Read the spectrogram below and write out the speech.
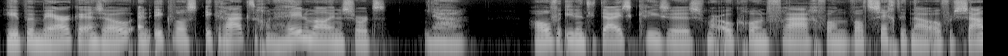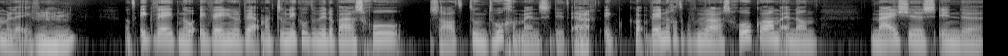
hippe merken en zo. En ik was, ik raakte gewoon helemaal in een soort ja, halve identiteitscrisis, maar ook gewoon vraag van wat zegt dit nou over de samenleving? Mhm. Want ik weet nog, ik weet niet, hoe het- maar toen ik op de middelbare school zat, toen droegen mensen dit Ja. echt. Ik weet nog dat ik op de middelbare school kwam en dan meisjes in de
